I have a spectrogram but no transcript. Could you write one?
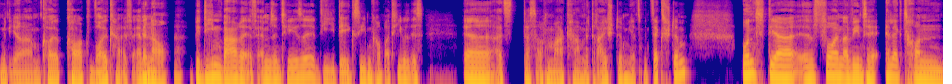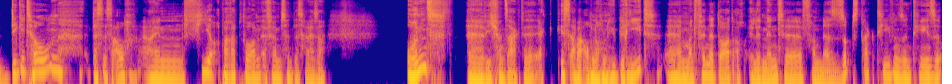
mit ihrem Korg Volca FM. Genau. Bedienbare FM-Synthese, die DX7 kompatibel ist, äh, als das auf den Markt kam mit drei Stimmen, jetzt mit sechs Stimmen. Und der äh, vorhin erwähnte Electron Digitone, das ist auch ein vier Operatoren FM Synthesizer. Und äh, wie ich schon sagte, er ist aber auch noch ein Hybrid. Äh, man findet dort auch Elemente von der subtraktiven Synthese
